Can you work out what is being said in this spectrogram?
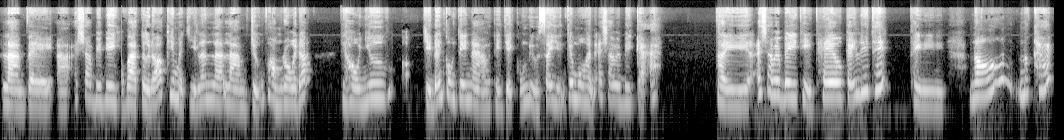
làm về à, uh, SRBB và từ đó khi mà chị lên là làm trưởng phòng rồi đó thì hầu như ờ, chị đến công ty nào thì chị cũng đều xây dựng cái mô hình SRBB cả thì SRBB thì theo cái lý thuyết thì nó nó khác.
